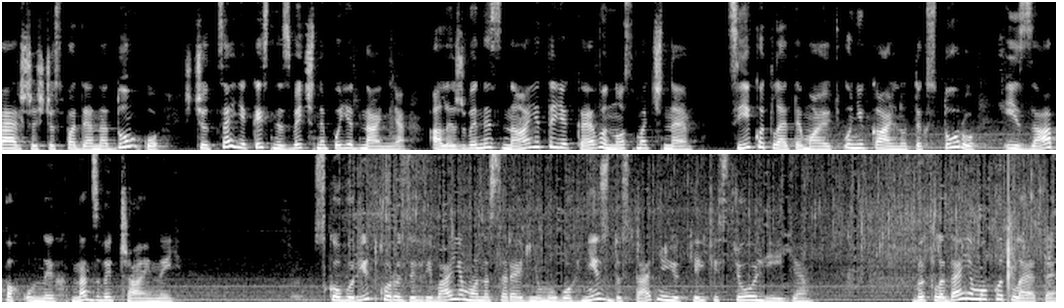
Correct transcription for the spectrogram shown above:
перше, що спаде на думку, що це якесь незвичне поєднання, але ж ви не знаєте, яке воно смачне. Ці котлети мають унікальну текстуру і запах у них надзвичайний. Сковорідку розігріваємо на середньому вогні з достатньою кількістю олії. Викладаємо котлети.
